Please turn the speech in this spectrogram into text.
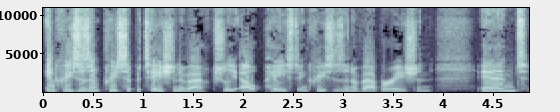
increases in precipitation have actually outpaced increases in evaporation. And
